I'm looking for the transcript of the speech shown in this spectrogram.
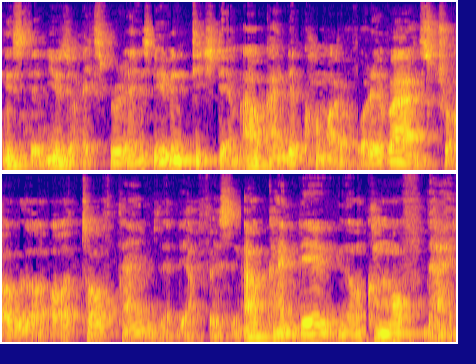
instead use your experience to even teach them how can they come out of whatever struggle or, or tough times that they are facing. How can they you know come off that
